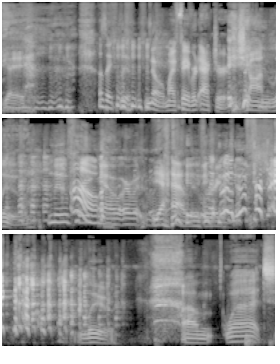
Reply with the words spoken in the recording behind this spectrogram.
yeah, yeah, yeah. I was like, Lou. no, my favorite actor, John Lou. Move for Oh. no or what? Yeah, Lou Ferrigno. Lou. Um, what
